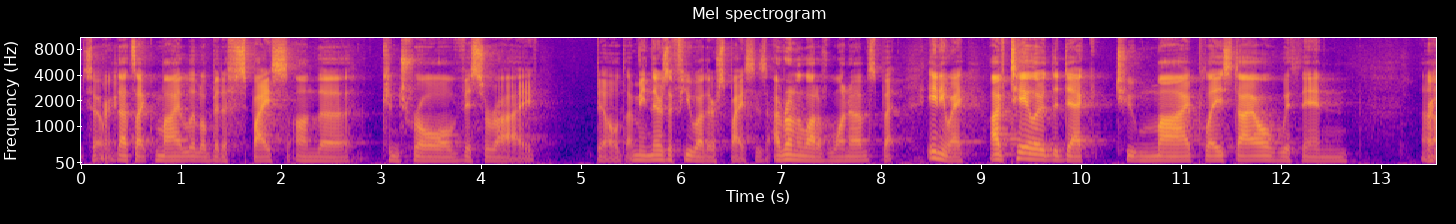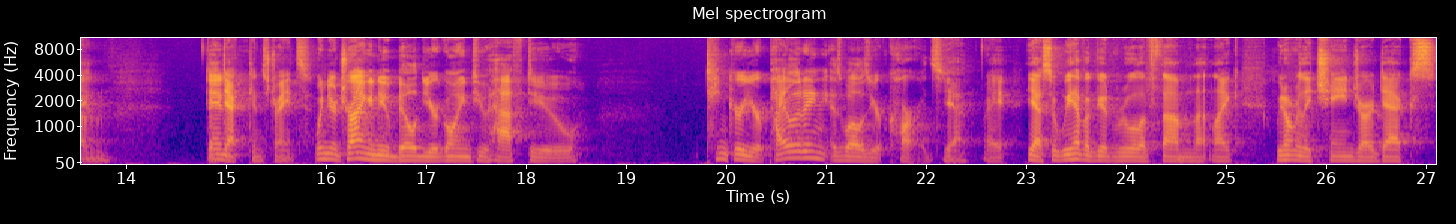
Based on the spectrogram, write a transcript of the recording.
So Right. that's like my little bit of spice on the control Viserai build. I mean, there's a few other spices. I run a lot of one ofs, but anyway, I've tailored the deck to my play style within um, Right. the And- deck constraints. when you're trying a new build, you're going to have to tinker your piloting as well as your cards. Yeah. Right. Yeah, so we have a good rule of thumb that like we don't really change our decks.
